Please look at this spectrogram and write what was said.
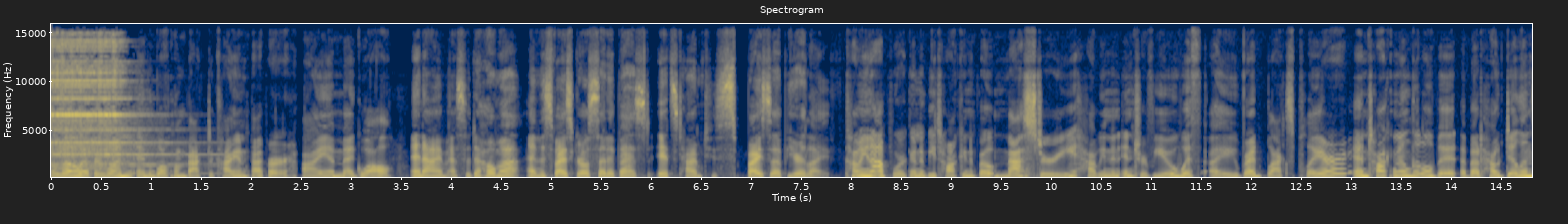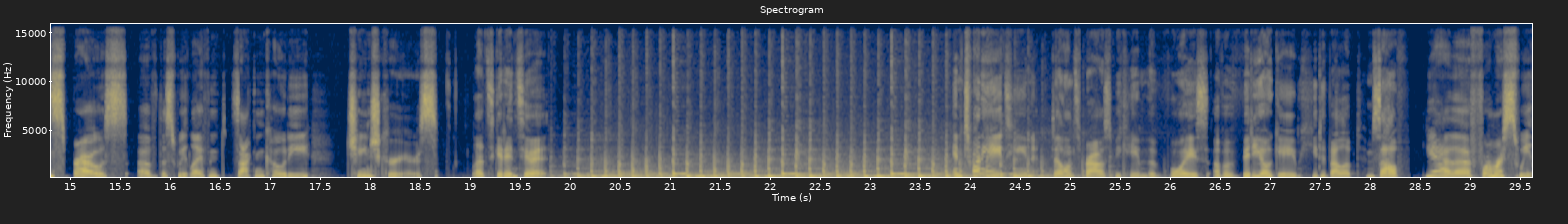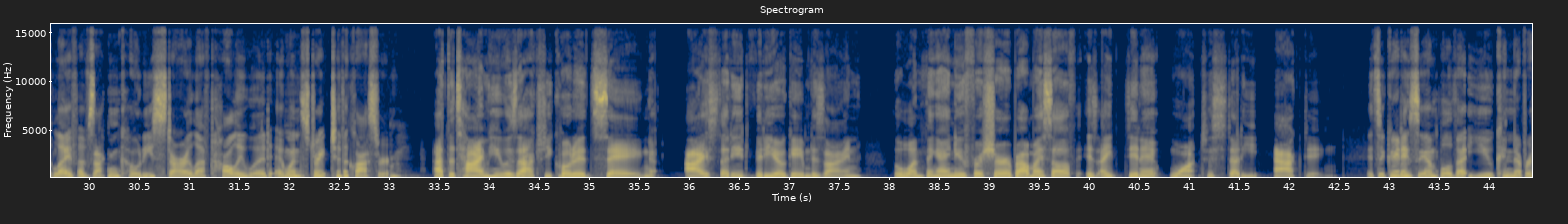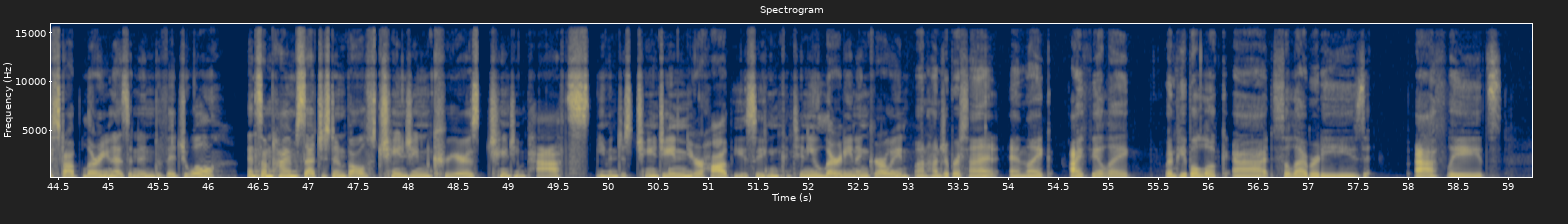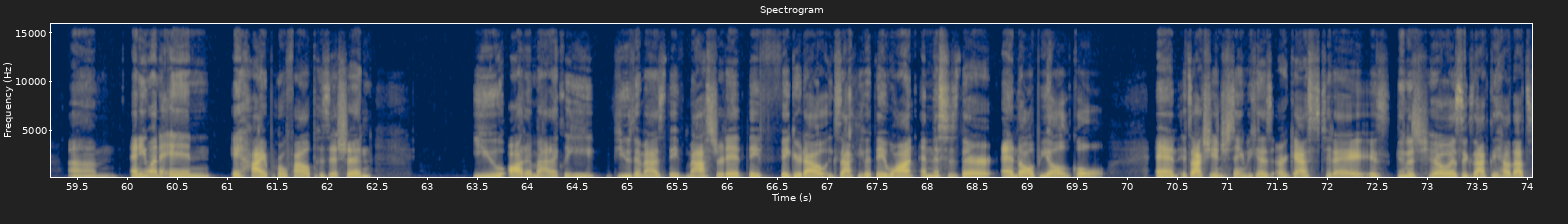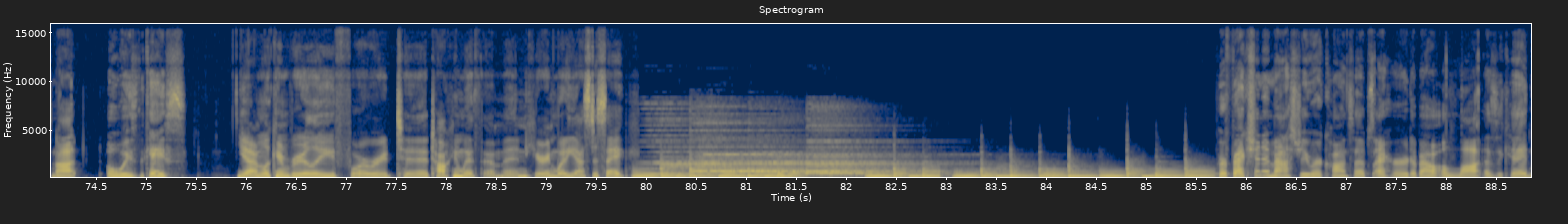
Hello, everyone, and welcome back to Cayenne Pepper. I am Meg Wall. And I'm Essa Dahoma, and the Spice Girls said it best. It's time to spice up your life. Coming up, we're going to be talking about mastery, having an interview with a Redblacks player, and talking a little bit about how Dylan Sprouse of the Suite Life and Zack and Cody changed careers. Let's get into it. 2018, Dylan Sprouse became the voice of a video game he developed himself. Yeah, the former Suite Life of Zack and Cody star left Hollywood and went straight to the classroom. At the time, he was actually quoted saying, I studied video game design. The one thing I knew for sure about myself is I didn't want to study acting. It's a great example that you can never stop learning as an individual. And sometimes that just involves changing careers, changing paths, even just changing your hobbies so you can continue learning and growing. 100%. And like, I feel like when people look at celebrities, athletes, um, anyone in a high profile position, you automatically view them as they've mastered it, they've figured out exactly what they want, and this is their end all be all goal. And it's actually interesting because our guest today is going to show us exactly how that's not always the case. Yeah, I'm looking really forward to talking with him and hearing what he has to say. Perfection and mastery were concepts I heard about a lot as a kid.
